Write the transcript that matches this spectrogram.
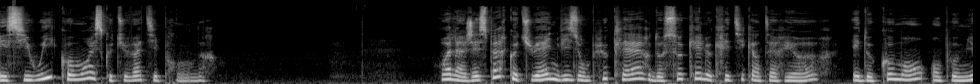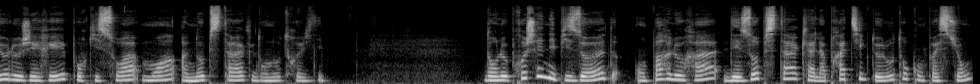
Et si oui, comment est-ce que tu vas t'y prendre? Voilà, j'espère que tu as une vision plus claire de ce qu'est le critique intérieur et de comment on peut mieux le gérer pour qu'il soit moins un obstacle dans notre vie. Dans le prochain épisode, on parlera des obstacles à la pratique de l'autocompassion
